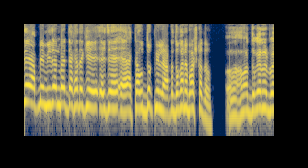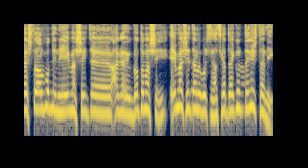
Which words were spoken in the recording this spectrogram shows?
যে আপনি মিজান ভাই দেখা দেখি এই যে একটা উদ্যোগ নিলেন আপনার দোকানে বয়স কত? আমার দোকানের বয়স তো অল্প দিনই এই মাসে গত মাসে এই মাসে চালু করছে আজকে তো এখন তিরিশ তারিখ।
